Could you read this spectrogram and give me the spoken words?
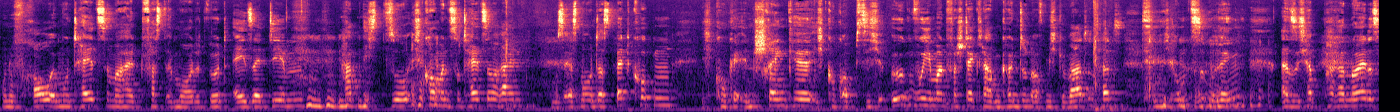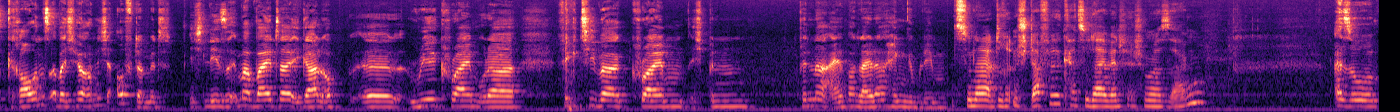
wo eine Frau im Hotelzimmer halt fast ermordet wird. Ey, seitdem habe ich so, ich komme ins Hotelzimmer rein, muss erstmal unter das Bett gucken, ich gucke in Schränke, ich gucke, ob sich irgendwo jemand versteckt haben könnte und auf mich gewartet hat, um mich umzubringen. Also ich habe Paranoia des Grauens, aber ich höre auch nicht auf damit. Ich lese immer weiter, egal ob äh, Real Crime oder fiktiver Crime. Ich bin, bin da einfach leider hängen geblieben. Zu einer dritten Staffel, kannst du da eventuell schon mal sagen? Also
